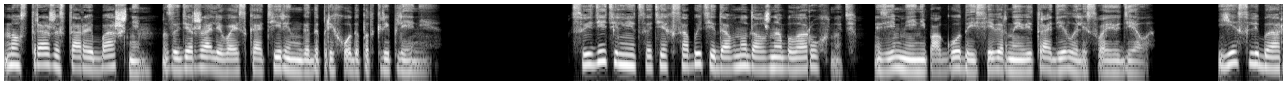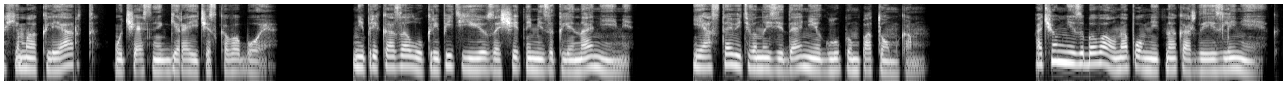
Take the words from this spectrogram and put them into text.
но стражи старой башни задержали войска Тиринга до прихода подкрепления. Свидетельница тех событий давно должна была рухнуть. Зимняя непогода и северные ветра делали свое дело. Если бы Архимаг Лиард, участник героического боя, не приказал укрепить ее защитными заклинаниями и оставить в назидание глупым потомкам. О чем не забывал напомнить на каждой из линеек.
